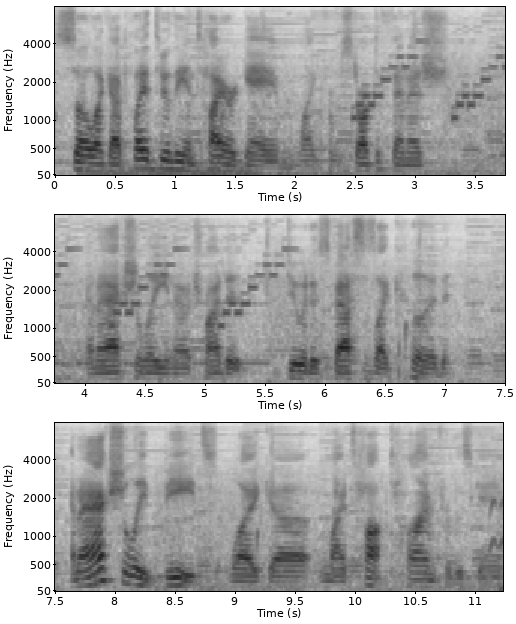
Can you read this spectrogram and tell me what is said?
So like I played through the entire game, like from start to finish, and I actually, you know, tried to do it as fast as I could. And I actually beat, like, uh, my top time for this game.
